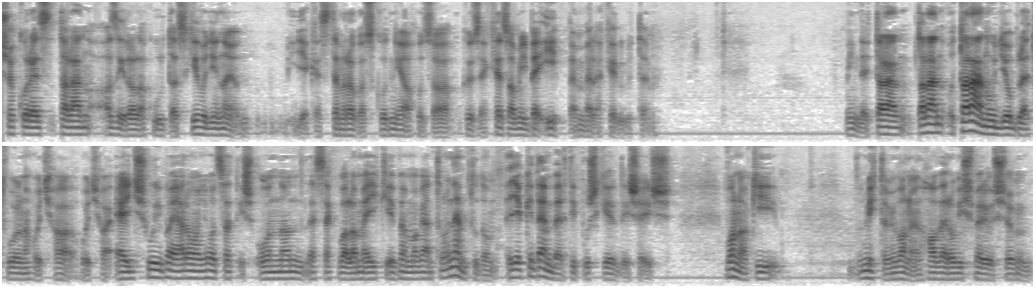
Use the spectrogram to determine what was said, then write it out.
És akkor ez talán azért alakult az ki, hogy én nagyon igyekeztem ragaszkodni ahhoz a közekhez, amiben éppen belekerültem mindegy, talán, talán, talán úgy jobb lett volna, hogyha, hogyha egy súlyba járom a nyolcat, és onnan leszek valamelyik évben magántanul, nem tudom. Egyébként embertípus kérdése is. Van, aki, mit tudom, van olyan haverom, ismerősöm,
